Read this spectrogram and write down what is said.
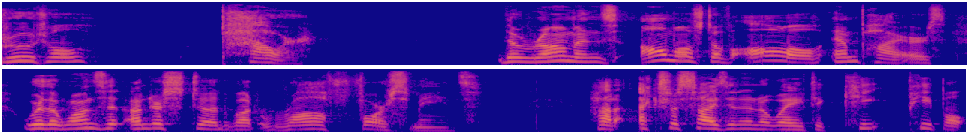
brutal power. The Romans, almost of all empires, were the ones that understood what raw force means, how to exercise it in a way to keep people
